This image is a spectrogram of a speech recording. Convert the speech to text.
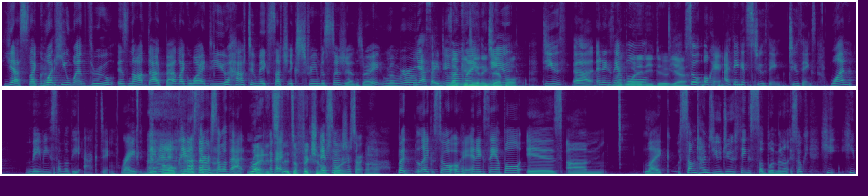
Yes, like Okay. what he went through is not that bad. Like, why do you have to make such extreme decisions, right? Remember? Yes, I do. Like, give me an do you- example. Do you, uh, an Like example? what did he do? Yeah. So okay, I think it's two thing, two things. One, maybe some of the acting, right? They didn't. Okay, they, there okay. was some of that. Right, it's- it's a fictional it's story. a fictional story. Uh-huh. But like, so okay, an example is um, like sometimes you do things subliminally. So he he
